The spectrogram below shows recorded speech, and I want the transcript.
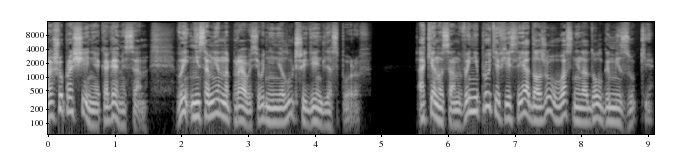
«Прошу прощения, Кагами-сан. Вы, несомненно, правы, сегодня не лучший день для споров. Акену-сан, вы не против, если я одолжу у вас ненадолго Мизуки?»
